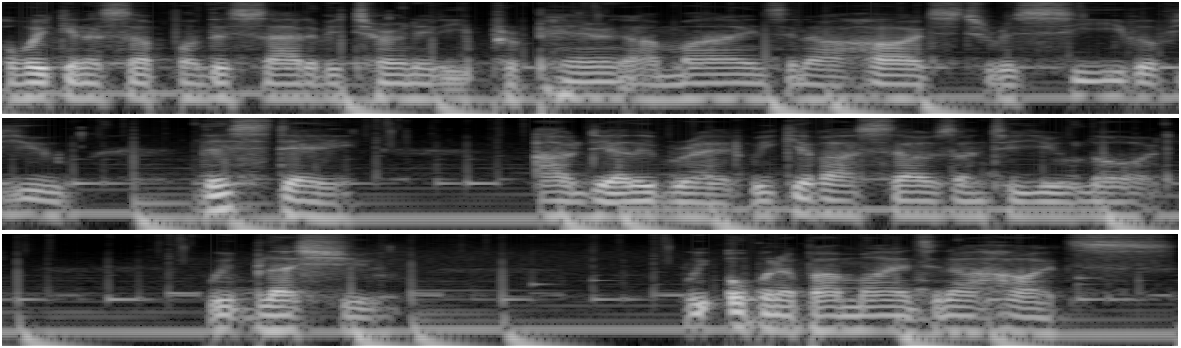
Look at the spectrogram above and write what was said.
Awaken us up on this side of eternity, preparing our minds and our hearts to receive of you this day our daily bread. We give ourselves unto you, Lord. We bless you. We open up our minds and our hearts.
